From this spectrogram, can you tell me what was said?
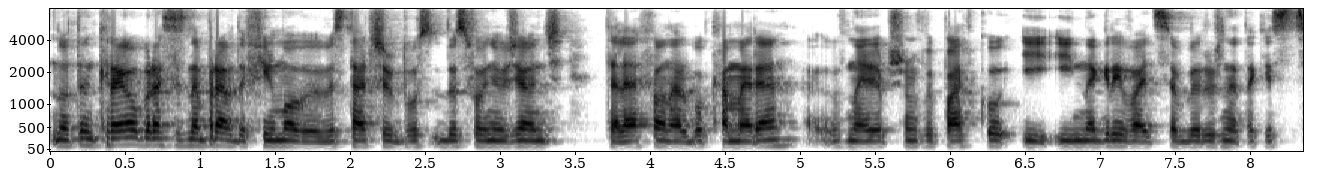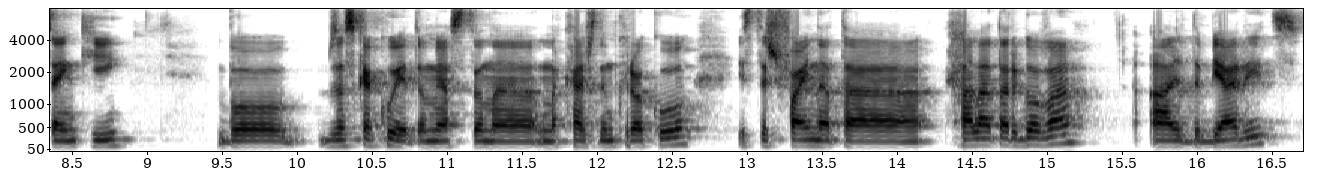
No ten krajobraz jest naprawdę filmowy. Wystarczy dosłownie wziąć telefon albo kamerę w najlepszym wypadku i, i nagrywać sobie różne takie scenki, bo zaskakuje to miasto na, na każdym kroku. Jest też fajna ta hala targowa Al de Biarritz,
